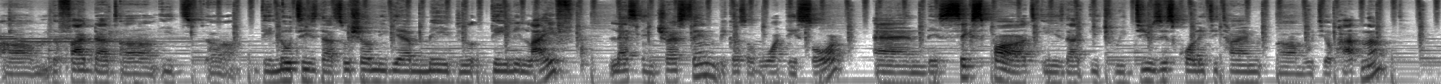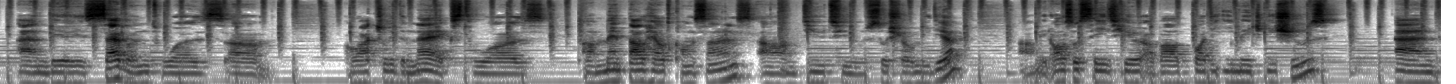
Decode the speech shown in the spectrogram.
um, the fact that um, it uh, they noticed that social media made daily life less interesting because of what they saw. And the sixth part is that it reduces quality time um, with your partner. And the seventh was um, or actually the next was uh, mental health concerns um, due to social media. Um, it also says here about body image issues and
